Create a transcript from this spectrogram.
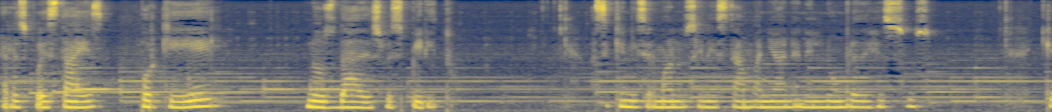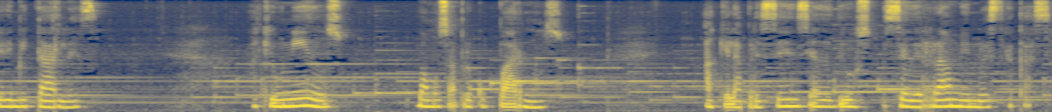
La respuesta es porque Él nos da de su espíritu. Así que mis hermanos, en esta mañana, en el nombre de Jesús, quiero invitarles a que unidos vamos a preocuparnos a que la presencia de Dios se derrame en nuestra casa.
